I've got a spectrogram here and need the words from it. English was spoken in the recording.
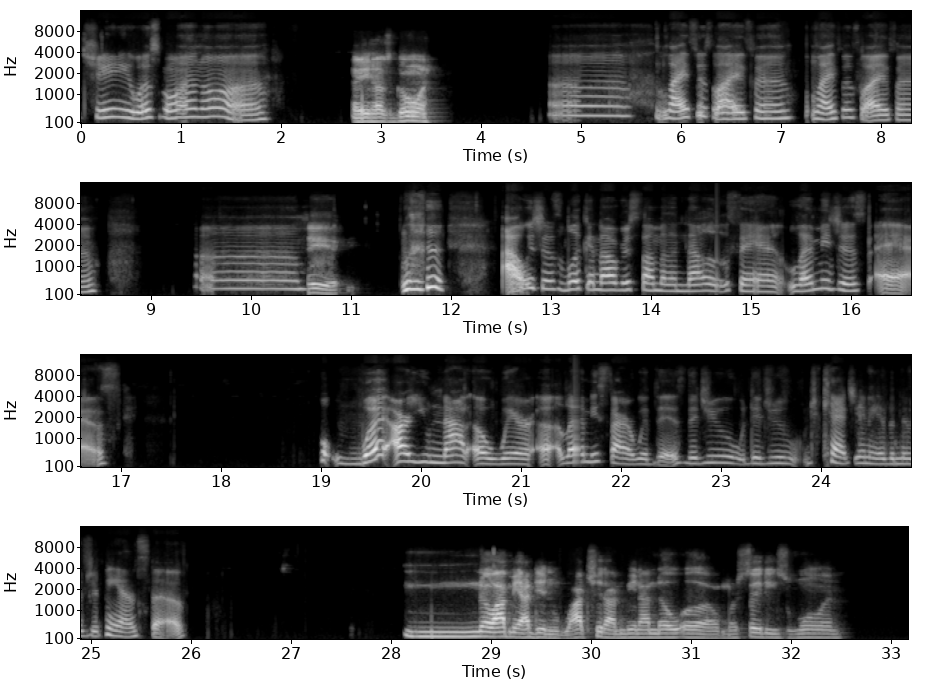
Gee, what's going on? Hey, how's it going? Uh, life is life, and life is life, and um, Hey, I was just looking over some of the notes, and let me just ask, what are you not aware of? Let me start with this. Did you did you catch any of the New Japan stuff? No, I mean I didn't watch it. I mean I know uh Mercedes won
